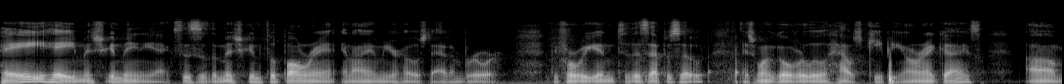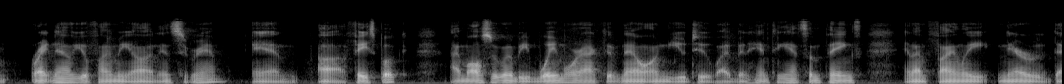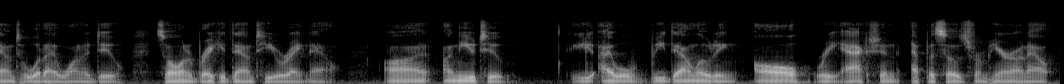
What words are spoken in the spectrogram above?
Hey, hey, Michigan Maniacs. This is the Michigan Football Rant, and I am your host, Adam Brewer. Before we get into this episode, I just want to go over a little housekeeping. All right, guys? Um, right now, you'll find me on Instagram and uh, Facebook. I'm also going to be way more active now on YouTube. I've been hinting at some things, and I'm finally narrowed it down to what I want to do. So I want to break it down to you right now. On, on YouTube, I will be downloading all reaction episodes from here on out.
